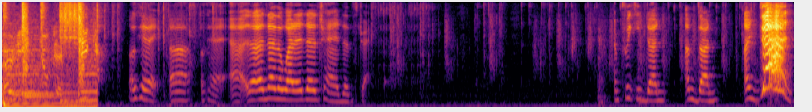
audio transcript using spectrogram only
heard he do that stick. Okay, wait. Uh, okay. Uh, another one. Another try. Another try. I'm freaking done. I'm done. I'm done.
